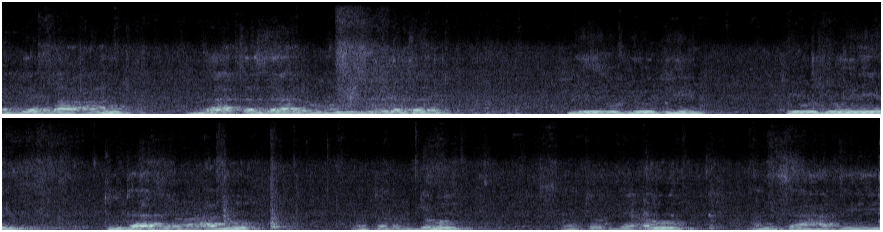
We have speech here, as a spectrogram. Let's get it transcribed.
رضي الله عنه لا تزال منزولة في وجودهم في وجوههم تدافع عنه وتردهم وترجعهم عن ساحته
